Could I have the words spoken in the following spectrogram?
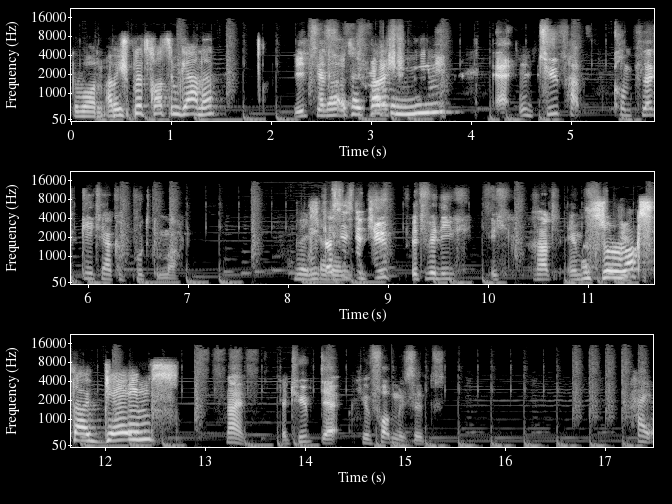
geworden, aber ich spiele es trotzdem gerne. GTA Aber ist halt Trash- ein Meme. Äh, ein Typ hat komplett GTA kaputt gemacht. Und Welcher das denn? ist der Typ, jetzt will ich, ich gerade im Und so Rockstar Games. Nein, der Typ, der hier vor mir sitzt. Hi.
